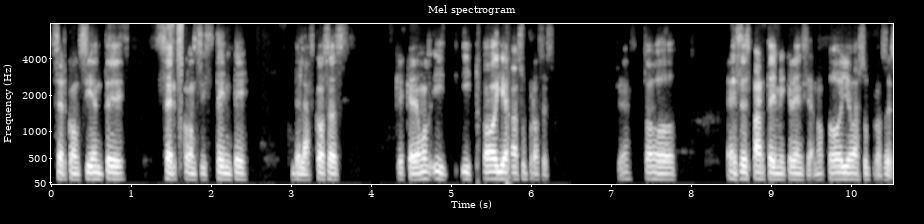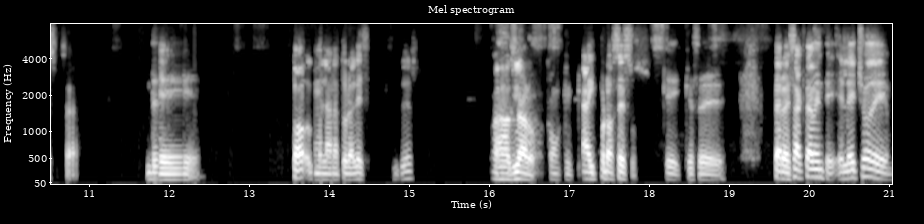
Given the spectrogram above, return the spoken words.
ser consciente, ser consistente de las cosas que queremos y, y todo lleva su proceso. ¿entiendes? Todo, esa es parte de mi creencia, ¿no? Todo lleva su proceso, o sea, de todo como en la naturaleza, ¿entiendes? Ajá, claro. como que hay procesos que, que se... Pero exactamente, el hecho de,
